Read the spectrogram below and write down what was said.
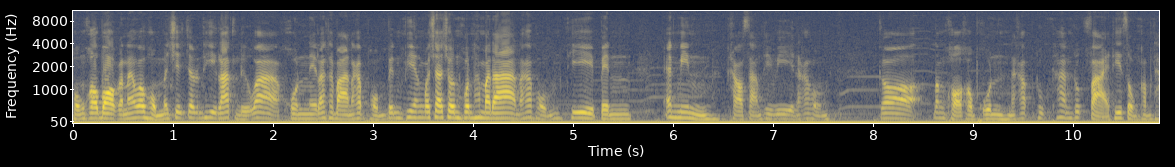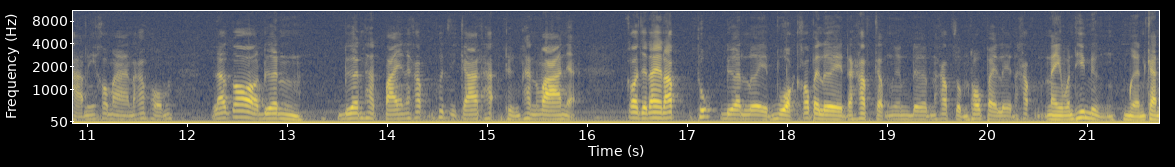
ผมขอบอกกันนะว่าผมไม่ใช่เจ้าหน้าที่รัฐหรือว่าคนในรัฐบาลนะครับ ผมเป็นเพียงประชาชนคนธรรมดานะครับผมที่เป็นแอดมินข่าว3ทีวีนะครับผมก็ต้องขอขอบคุณนะครับ ทุกท่านทุกฝ่ายที่ส่งคำถามนี้เข้ามานะครับ ผมแล้วก็เดือนเดือนถัดไปนะครับพฤศจิกาถึงธันวาเนี่ยก็จะได้รับทุกเดือนเลยบวกเข้าไปเลยนะครับ กับเงินเดิมนะครับ สมทบไปเลยนะครับ ในวันที่ 1 เหมือนกัน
